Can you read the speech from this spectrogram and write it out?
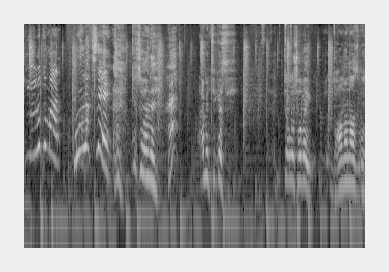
কি হলো তোমার? কোন লাগছে? কিছু হয় নাই। আমি ঠিক আছি। চলো সবাই ঝর্ণা নাচবে।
